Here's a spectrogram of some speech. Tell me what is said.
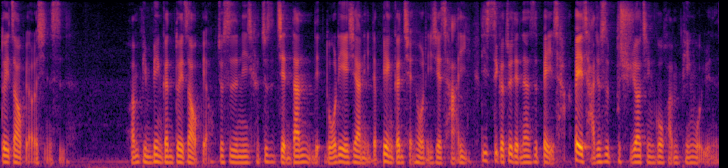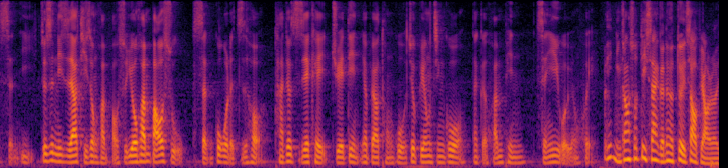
对照表的形式。环评变更对照表，就是你就是简单罗列一下你的变更前后的一些差异。第四个最简单是备查，备查就是不需要经过环评委员的审议，就是你只要提送环保署，由环保署审过了之后，他就直接可以决定要不要通过，就不用经过那个环评审议委员会。诶，你刚刚说第三个那个对照表了，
